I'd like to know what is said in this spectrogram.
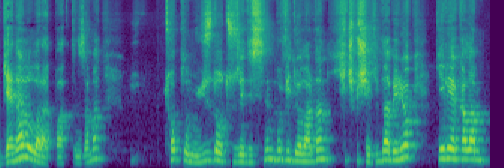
Genel olarak baktığın zaman toplumun %37'sinin bu videolardan hiçbir şekilde haberi yok. Geriye kalan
